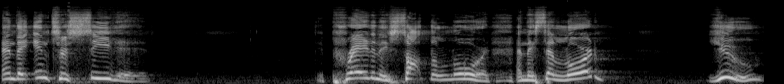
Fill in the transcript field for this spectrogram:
and they interceded. They prayed and they sought the Lord and they said, Lord, you,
